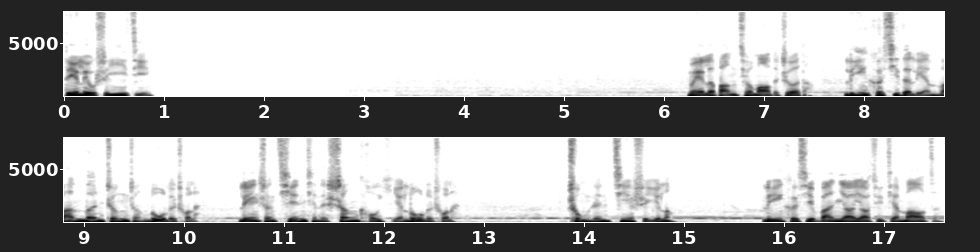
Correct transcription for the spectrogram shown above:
第六十一集。没了棒球帽的遮挡，林和熙的脸完完整整露了出来，脸上浅浅的伤口也露了出来。众人皆是一愣。林和熙弯腰要去捡帽子，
